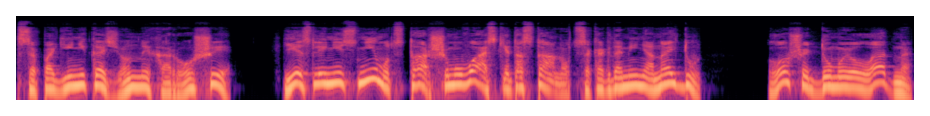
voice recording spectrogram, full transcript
Сапоги не казенные, хорошие. Если не снимут, старшему Ваське достанутся, когда меня найдут. Лошадь, думаю, ладно,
